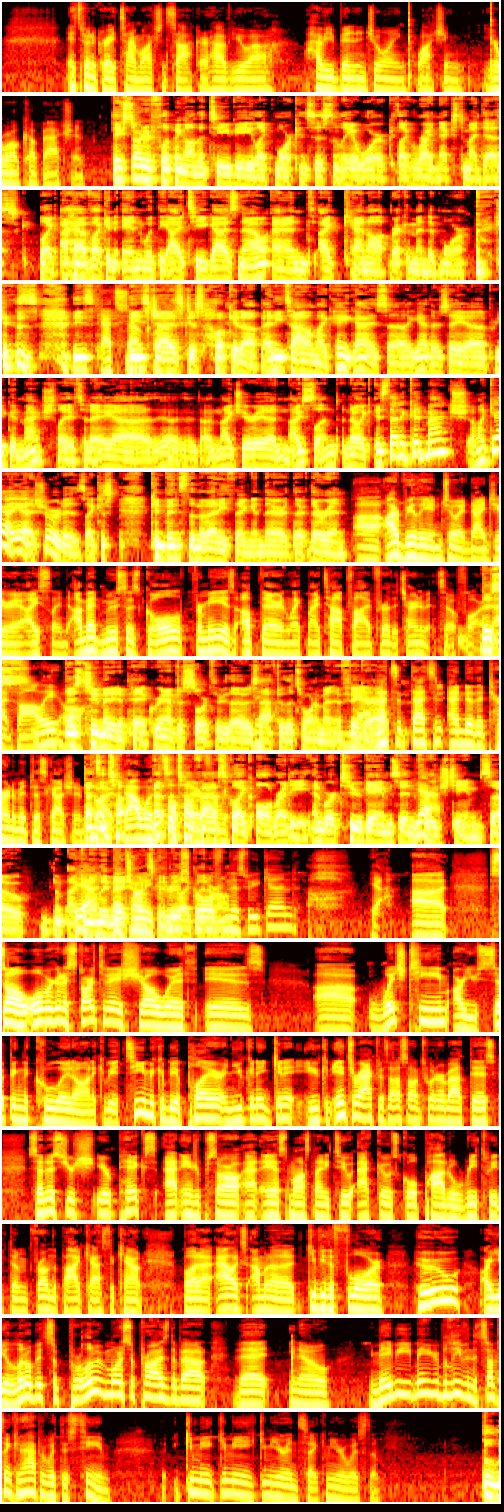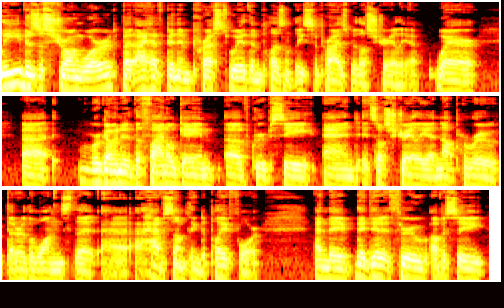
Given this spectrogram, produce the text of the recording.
it's been a great time watching soccer. How have you uh, have you been enjoying watching your World Cup action? They started flipping on the TV like more consistently at work, like right next to my desk. Like I have like an in with the IT guys now, and I cannot recommend it more because these so these cool. guys just hook it up anytime. I'm like, hey guys, uh, yeah, there's a uh, pretty good match later today, uh, yeah, Nigeria and Iceland, and they're like, is that a good match? I'm like, yeah, yeah, sure it is. I just convince them of anything, and they're they're, they're in. Uh, I really enjoyed Nigeria Iceland. Ahmed Musa's goal for me is up there in like my top five for the tournament so far. There's, that volley, there's oh, too many to pick. We're gonna have to sort through those after the tournament and figure yeah, out. that's that's an end of the tournament discussion. That's a tough. that That's a tough ask, like already, and we're two games in Yeah. for each team. So I yeah, can only imagine what it's going to be like goal later from on. this weekend. Oh, yeah. Uh, so what we're gonna start today's show with is uh, which team are you sipping the Kool Aid on? It could be a team, it could be a player, and you can get. You can interact with us on Twitter about this. Send us your your picks at Andrew Pissarro at asmoss92 at Ghost Goal Pod. We'll retweet them from the podcast account. But uh, Alex, I'm gonna give you the floor. Who are you a little bit a little bit more surprised about that? You know, maybe maybe you're believing that something can happen with this team. Give me give me give me your insight. Give me your wisdom. Believe is a strong word, but I have been impressed with and pleasantly surprised with Australia, where uh, we're going into the final game of Group C, and it's Australia, not Peru, that are the ones that uh, have something to play for, and they they did it through obviously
